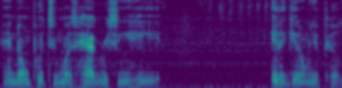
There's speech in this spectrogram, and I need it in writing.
and don't put too much hair grease in your head. It'll get on your pillow.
